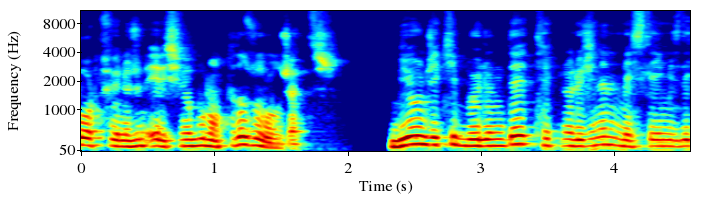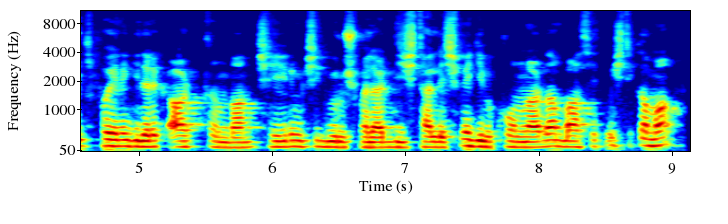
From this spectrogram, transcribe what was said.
portföyünüzün erişimi bu noktada zor olacaktır. Bir önceki bölümde teknolojinin mesleğimizdeki payının giderek arttığından, çevrimçi görüşmeler, dijitalleşme gibi konulardan bahsetmiştik ama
